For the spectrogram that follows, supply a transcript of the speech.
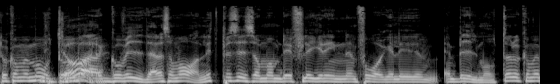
Då kommer motorn bara gå vidare som vanligt. Precis som om det flyger in en fågel i en bilmotor. Då kommer...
